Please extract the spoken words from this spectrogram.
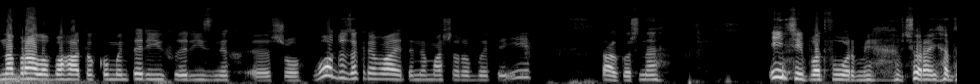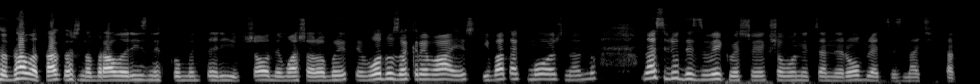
набрало багато коментарів різних, е, що воду закриваєте, нема що робити. І також на іншій платформі. Вчора я додала, також набрало різних коментарів, що нема що робити, воду закриваєш, хіба так можна. Ну, у нас люди звикли, що якщо вони це не роблять, це значить так,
